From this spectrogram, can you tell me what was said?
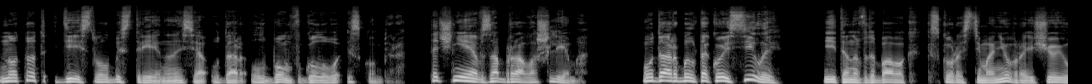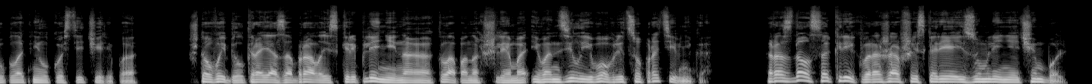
но тот действовал быстрее, нанося удар лбом в голову Эскомбера. Точнее, в забрало шлема. Удар был такой силы, Итан вдобавок к скорости маневра еще и уплотнил кости черепа, что выбил края забрала из креплений на клапанах шлема и вонзил его в лицо противника. Раздался крик, выражавший скорее изумление, чем боль.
